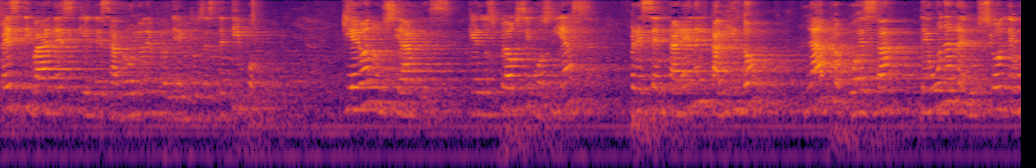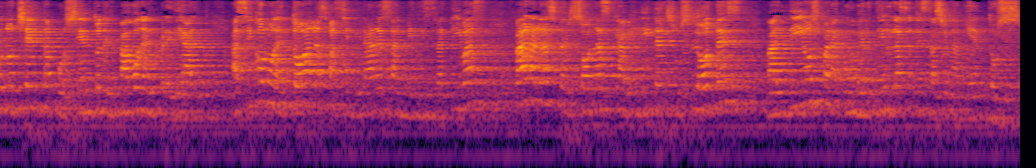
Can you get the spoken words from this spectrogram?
festivales y el desarrollo de proyectos de este tipo. Quiero anunciarles que en los próximos días presentaré en el Cabildo la propuesta de una reducción de un 80% en el pago del predial, así como de todas las facilidades administrativas para las personas que habiliten sus lotes baldíos para convertirlas en estacionamientos.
